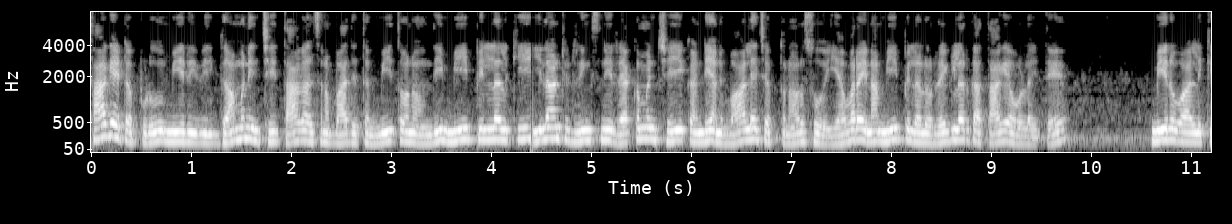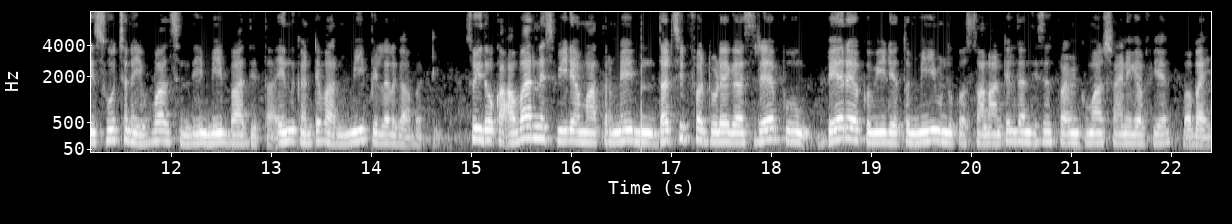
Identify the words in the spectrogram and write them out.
తాగేటప్పుడు మీరు ఇవి గమనించి తాగాల్సిన బాధ్యత మీతోనే ఉంది. మీ పిల్లలకి ఇలాంటి డ్రింక్స్ని రికమెండ్ చేయకండి అని వాళ్ళే చెప్తున్నారు. సో ఎవరైనా మీ పిల్లలు రెగ్యులర్గా తాగే వాళ్ళైతే మీరు వాళ్ళకి సూచన ఇవ్వాల్సింది మీ బాధ్యత ఎందుకంటే వారు మీ పిల్లలు కాబట్టి. సో ఇది ఒక అవేర్నెస్ వీడియో మాత్రమే. That's it for today guys రేపు వేరే ఒక వీడియోతో మీ ముందుకు వస్తాను. Until then this is Praveen Kumar signing off here bye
